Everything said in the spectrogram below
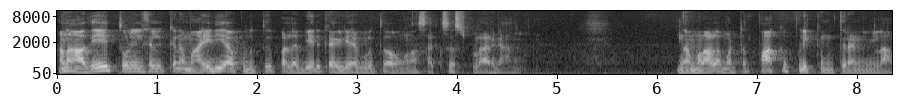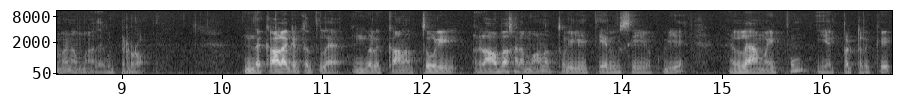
ஆனால் அதே தொழில்களுக்கு நம்ம ஐடியா கொடுத்து பல பேருக்கு ஐடியா கொடுத்து அவங்களாம் சக்ஸஸ்ஃபுல்லாக இருக்காங்க. நம்மளால் மட்டும் தாக்கு பிடிக்கும் திறன் இல்லாமல் நம்ம அதை விட்டுறோம். இந்த காலகட்டத்தில் உங்களுக்கான தொழில் லாபகரமான தொழிலை தேர்வு செய்யக்கூடிய நல்ல அமைப்பும் ஏற்பட்டிருக்கு.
